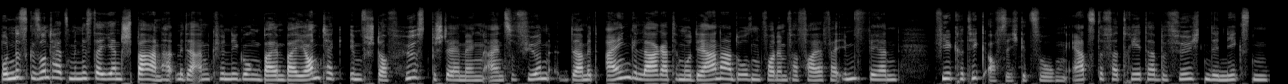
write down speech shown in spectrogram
Bundesgesundheitsminister Jens Spahn hat mit der Ankündigung, beim BioNTech-Impfstoff Höchstbestellmengen einzuführen, damit eingelagerte Moderna-Dosen vor dem Verfall verimpft werden, viel Kritik auf sich gezogen. Ärztevertreter befürchten den nächsten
